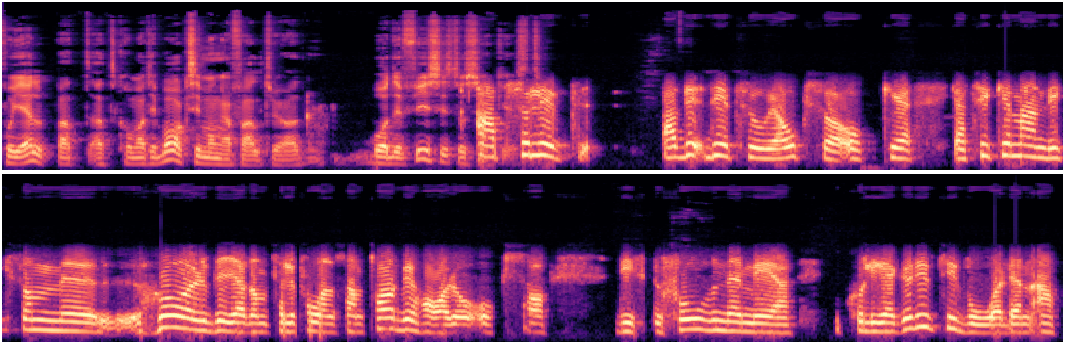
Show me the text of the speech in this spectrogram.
få hjälp att, att komma tillbaks i många fall tror jag, både fysiskt och psykiskt. Absolut. Ja, det, det, tror jag också. Och eh, jag tycker man liksom eh, hör via de telefonsamtal vi har och också diskussioner med kollegor ute i vården att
